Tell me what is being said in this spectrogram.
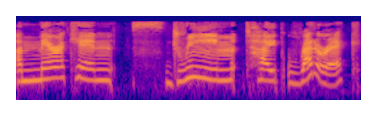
American dream type rhetoric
